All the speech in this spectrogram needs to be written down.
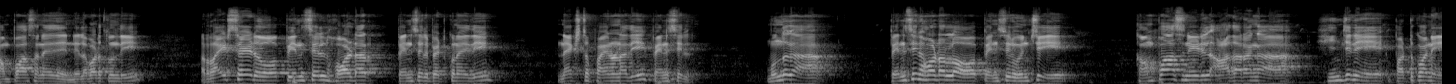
కంపాస్ అనేది నిలబడుతుంది. Right side pencil holder pencil పెట్టుకునేది. నెక్స్ట్ పైన ఉన్నది పెన్సిల్ ముందుగా పెన్సిల్ హోల్డర్లో పెన్సిల్ ఉంచి కంపాస్ నీడిల్ ఆధారంగా హింజ్ని పట్టుకొని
